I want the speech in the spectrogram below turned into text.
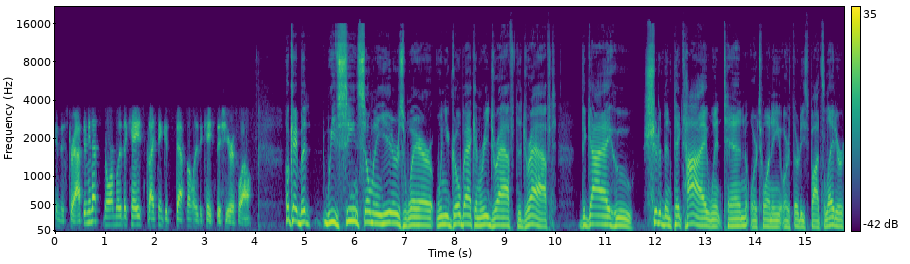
in this draft. I mean, that's normally the case, but I think it's definitely the case this year as well. Okay, but we've seen so many years where when you go back and redraft the draft, the guy who should have been picked high went 10 or 20 or 30 spots later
